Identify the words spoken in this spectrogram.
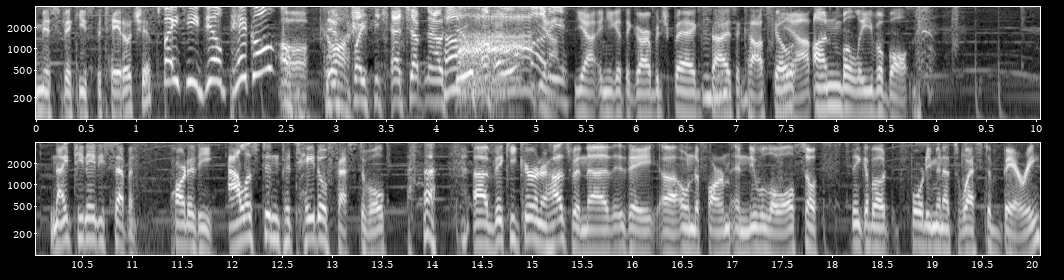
Miss Vickie's potato chips? Spicy dill pickle? Oh, They have gosh. spicy ketchup now too. oh, buddy. Yeah, yeah, and you get the garbage bag size at Costco. Yep. Unbelievable. 1987, part of the Alliston Potato Festival. uh, Vickie Kerr and her husband, uh, they uh, owned a farm in New Lowell, so think about 40 minutes west of Barrie.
